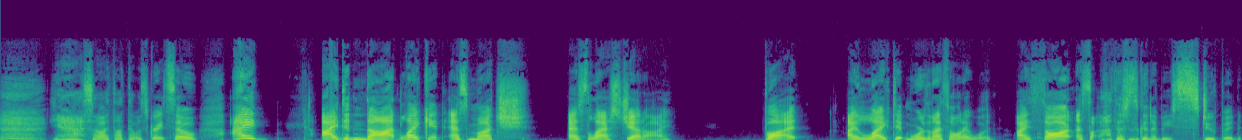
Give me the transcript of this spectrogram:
yeah, so I thought that was great. So I I did not like it as much as The Last Jedi, but I liked it more than I thought I would. I thought I thought oh, this is going to be stupid,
